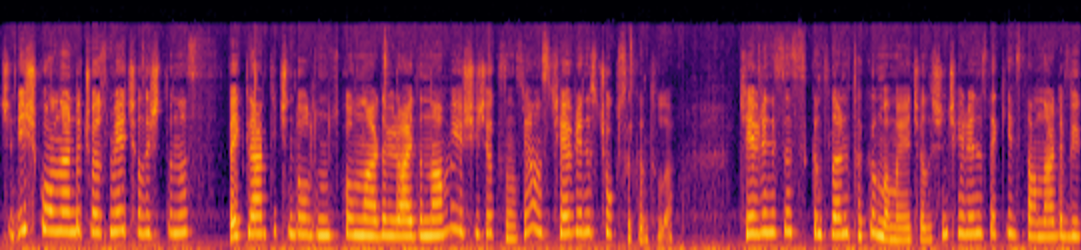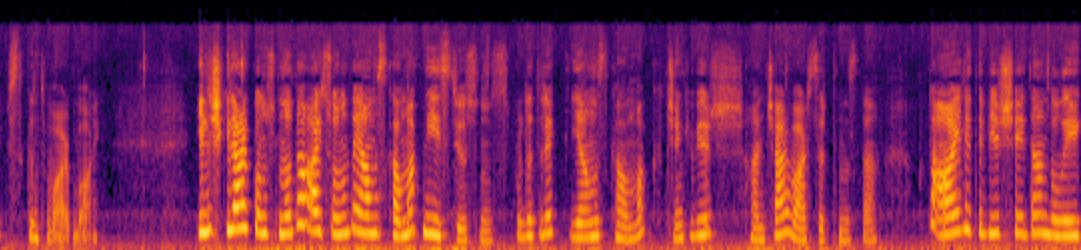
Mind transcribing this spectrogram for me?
Şimdi iş konularında çözmeye çalıştığınız, beklenti içinde olduğunuz konularda bir aydınlanma yaşayacaksınız. Yalnız çevreniz çok sıkıntılı. Çevrenizin sıkıntılarını takılmamaya çalışın. Çevrenizdeki insanlarda büyük bir sıkıntı var bu ay. İlişkiler konusunda da ay sonunda yalnız kalmak niye istiyorsunuz? Burada direkt yalnız kalmak. Çünkü bir hançer var sırtınızda. Burada ailede bir şeyden dolayı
